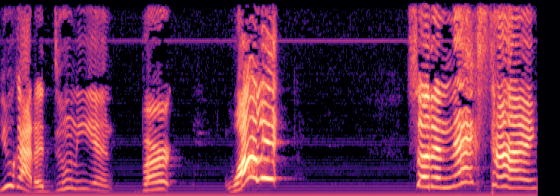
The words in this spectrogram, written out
you got a Dooney and Bourke wallet? So the next time,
